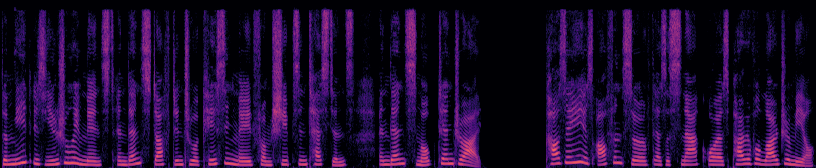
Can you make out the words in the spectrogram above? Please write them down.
The meat is usually minced and then stuffed into a casing made from sheep's intestines, and then smoked and dried. Kazai is often served as a snack or as part of a larger meal,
